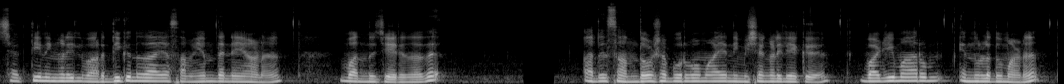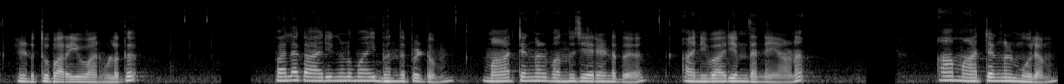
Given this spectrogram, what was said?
ശക്തി നിങ്ങളിൽ വർദ്ധിക്കുന്നതായ സമയം തന്നെയാണ് വന്നു ചേരുന്നത്. അത് സന്തോഷപൂർവമായ നിമിഷങ്ങളിലേക്ക് വഴിമാറും എന്നുള്ളതുമാണ് എടുത്തു പറയുവാനുള്ളത്. പല കാര്യങ്ങളുമായി ബന്ധപ്പെട്ടും മാറ്റങ്ങൾ വന്നു ചേരേണ്ടത് അനിവാര്യം തന്നെയാണ്. ആ മാറ്റങ്ങൾ മൂലം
